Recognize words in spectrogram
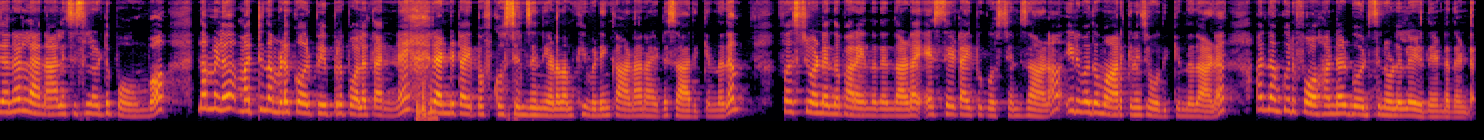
ജനറൽ അനാലിസിസിലോട്ട് പോകുമ്പോൾ നമ്മൾ മറ്റ് നമ്മുടെ കോർ പേപ്പർ പോലെ തന്നെ രണ്ട് ടൈപ്പ് ഓഫ് ക്വസ്റ്റ്യൻസ് തന്നെയാണ് നമുക്ക് ഇവിടെയും കാണാനായിട്ട് സാധിക്കുന്നത്. ഫസ്റ്റ് വൺ എന്ന് പറയുന്നത് എന്താണ്? എസ് എ ടൈപ്പ് ക്വസ്റ്റ്യൻസ് ആണ്. ഇരുപത് മാർക്കിന് ചോദിക്കുന്നതാണ്. അത് നമുക്കൊരു ഫോർ ഹൺഡ്രഡ് വേർഡ്സിനുള്ളിൽ എഴുതേണ്ടതുണ്ട്.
